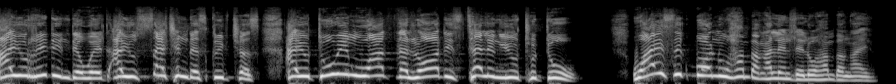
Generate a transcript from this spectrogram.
Are you reading the word? Are you searching the scriptures? Are you doing what the Lord is telling you to do? Why uhamba ngalendlela ohamba ngayo?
